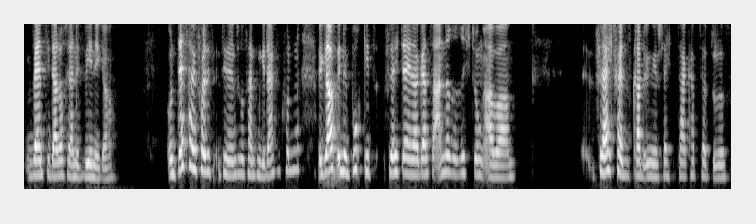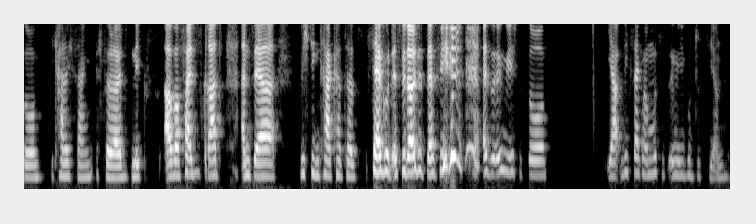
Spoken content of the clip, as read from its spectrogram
werden sie dadurch ja nicht weniger. Und das habe ich voll den interessanten Gedanken gefunden. Ich glaube, in dem Buch geht es vielleicht in eine ganz andere Richtung, aber äh, vielleicht, falls es gerade irgendwie einen schlechten Tag gehabt habt oder so, ich kann euch sagen, es bedeutet nichts. Aber falls es gerade einen sehr wichtigen Tag gehabt habt, sehr gut, es bedeutet sehr viel. Also irgendwie ist es so, ja, wie gesagt, man muss es irgendwie gut dosieren.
